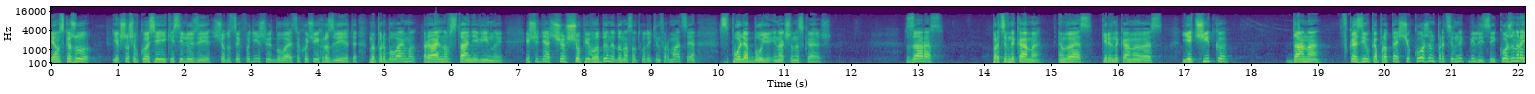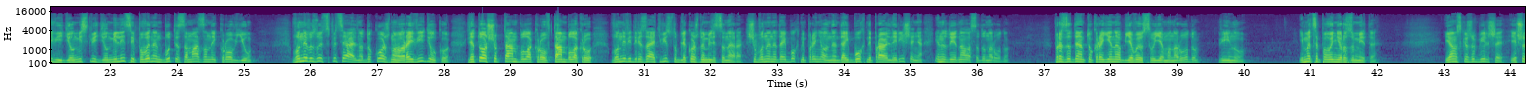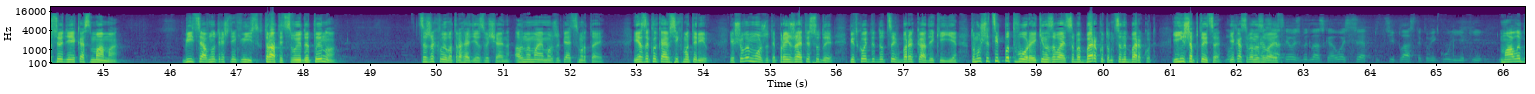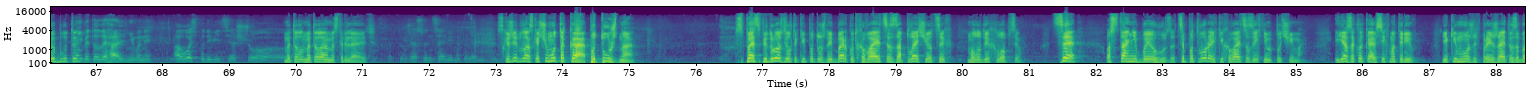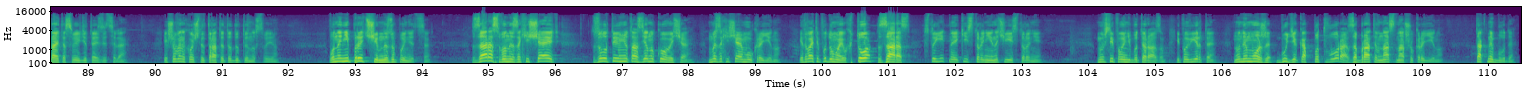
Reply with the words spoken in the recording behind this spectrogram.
Я вам скажу, якщо ще в когось є якісь ілюзії щодо цих подій, що відбуваються, хочу їх розвіяти. Ми перебуваємо реально в стані війни. І щодня, що, що півгодини до нас надходить інформація з поля бою, інакше не скажеш. Зараз працівниками МВС, керівниками МВС є чітко дана вказівка про те, що кожен працівник міліції, кожен райвідділ, міськвідділ міліції повинен бути замазаний кров'ю. Вони везуть спеціально до кожного райвідділку для того, щоб там була кров, там була кров. Вони відрізають відступ для кожного міліціонера, щоб вони, не дай Бог, не прийняли, не дай Бог, неправильне рішення і не доєдналися до народу. Президент України об'явив своєму народу війну. І ми це повинні розуміти. Я вам скажу більше: якщо сьогодні якась мама бійця внутрішніх військ втратить свою дитину, це жахлива трагедія, звичайно, але ми маємо вже п'ять смертей. І я закликаю всіх матерів. Якщо ви можете, приїжджайте сюди, підходьте до цих барикад, які є. Тому що ці потвори, які називають себе Беркутом, це не Беркут. Є інша птиця, яка себе називає. Ось, будь ласка, ось це ці пластикові кулі, які Мали би бути. нібито легальні вони. А ось подивіться, що Метал, металевими стріляють. Скажіть, будь ласка, чому така потужна спецпідрозділ, такий потужний Беркут, ховається за плечі оцих молодих хлопців? Це останні боєгузи, це потвори, які ховаються за їхніми плечима. І я закликаю всіх матерів, які можуть, приїжджайте, забирайте своїх дітей звідсіля. Якщо ви не хочете втратити дитину свою. Вони ні при чим не зупиняться. Зараз вони захищають золотий унітаз Януковича. Ми захищаємо Україну. І давайте подумаємо, хто зараз стоїть на якій стороні, на чиїй стороні. Ми всі повинні бути разом. І повірте, ну не може будь-яка потвора забрати в нас нашу країну. Так не буде.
